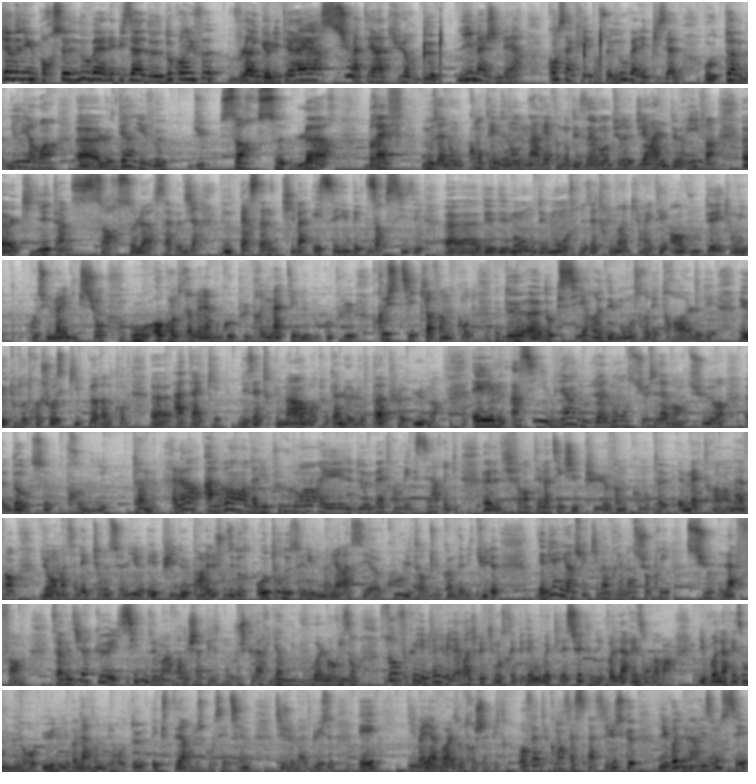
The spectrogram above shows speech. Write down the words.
Bienvenue pour ce nouvel épisode d'Au coin du feu, vlog littéraire sur la littérature de l'imaginaire, consacré pour ce nouvel épisode au tome numéro 1, euh, le dernier vœu du sorceleur. Bref, nous allons compter, nous allons narrer des aventures de Gérald de Rive, hein, euh, qui est un sorceleur. Ça veut dire une personne qui va essayer d'exorciser euh, des démons, des monstres, des êtres humains qui ont été envoûtés, qui ont une malédiction ou au contraire de manière beaucoup plus pragmatique, de beaucoup plus rustique en fin de compte de euh, d'oxyre des monstres, des trolls des, et toute autre chose qui peut en fin de compte euh, attaquer les êtres humains ou en tout cas le, peuple humain. Et ainsi eh bien nous allons suivre ces aventures dans ce premier alors, avant d'aller plus loin et de mettre en exergue euh, les différentes thématiques que j'ai pu, en fin de compte, euh, mettre en avant durant ma lecture de ce livre, et puis de parler de choses et d'autres autour de ce livre de manière assez euh, cool et tordue comme d'habitude, eh bien, il y a un truc qui m'a vraiment surpris sur la forme. Ça veut dire que ici, nous allons avoir des chapitres. Donc jusque-là, rien de nouveau à l'horizon. Sauf que, eh bien, il va y avoir des chapitres qui vont se répéter, ou avec la suite, les voies de la raison. On va les voies de la raison numéro 1, les voies de la raison numéro 2, etc. jusqu'au 7ème, si je m'abuse. Et il va y avoir les autres chapitres. Au fait, comment ça se passe? C'est juste que les voies de la raison, c'est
